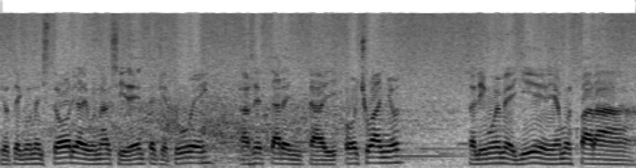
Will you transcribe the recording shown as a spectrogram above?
Yo tengo una historia de un accidente que tuve hace 38 años. Salimos de Medellín y veníamos para,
